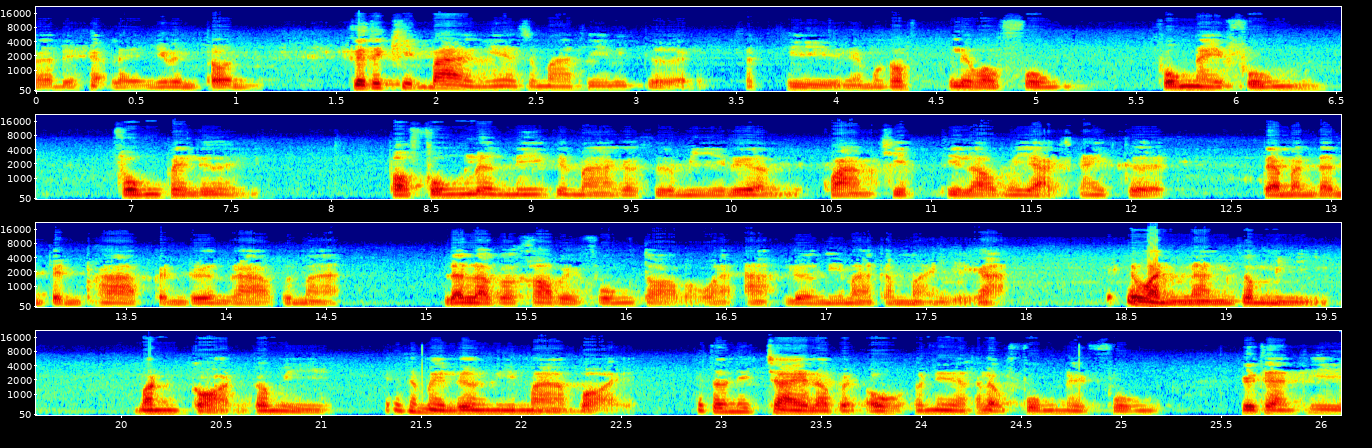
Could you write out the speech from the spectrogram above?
แล้วเด็กอะไรอย่างนี้เป็นต้น คือถ้าคิดบ้างอย่างเงี้ยสมาธิไม่เกิดสักทีเนี่ยมันก็เรียกว่าฟุง้ง ฟุ้งในฟุ้ง ฟุ้งไปเรื่อยพอฟุ้งเรื่องนี้ขึ้นมาก็คือมีเรื่องความคิดที่เราไม่อยากให้เกิด แต่มันดันเป็นภาพเป็นเรื่องราวขึ้นมา แล้วเราก็เข้าไปฟุ้งต่อบอกว่าอะเรื่องนี้มาทำไมอีกอะวันนั้นก็มี วันก่อนก็มีเอ๊ะทำไมเรื่องนี้มาบ่อยเอ๊ะตอนนี้ใจเราเป็นโอ้ก็เนี่ยเราฟุ้งในฟุ้ง คือแทนที่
